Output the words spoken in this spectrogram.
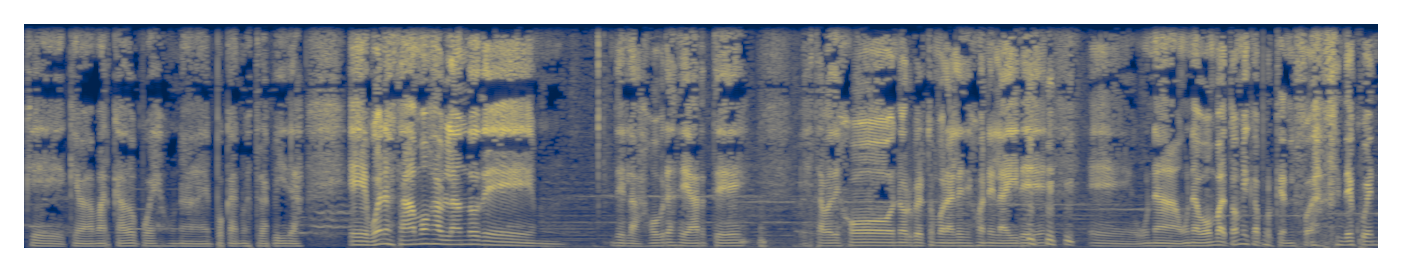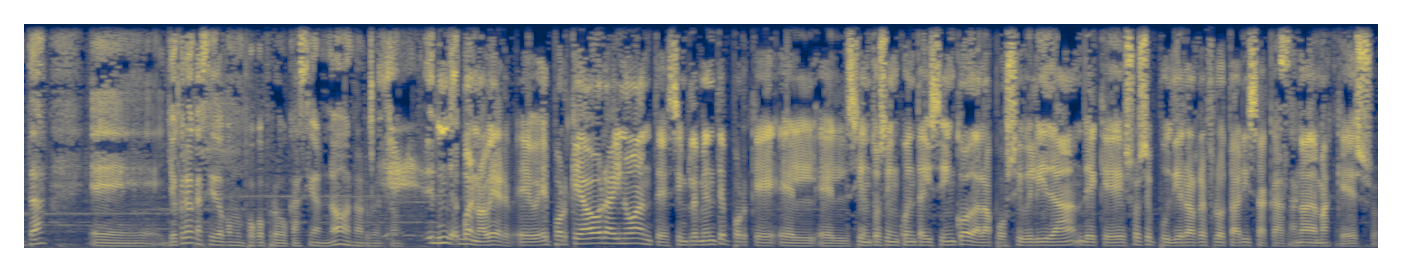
que, que ha marcado pues una época en nuestras vidas. Eh, bueno, estábamos hablando de, de las obras de arte. Estaba, dejó Norberto Morales, dejó en el aire eh, una, una bomba atómica, porque en el, a fin de cuentas, eh, yo creo que ha sido como un poco provocación, ¿no, Norberto? Eh, Bueno, a ver, eh, ¿por qué ahora y no antes? Simplemente porque el, el 155 da la posibilidad de que eso se pudiera reflotar y sacar, nada más que eso.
